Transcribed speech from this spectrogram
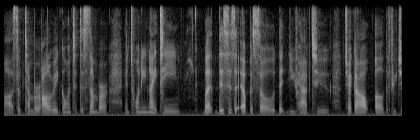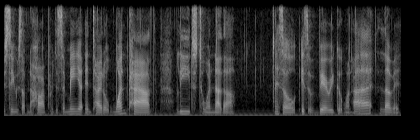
uh, September all the way going to December in 2019 but this is an episode that you have to check out of the future series of Nahar Princess Amina entitled One Path Leads to Another. And so it's a very good one. I love it.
